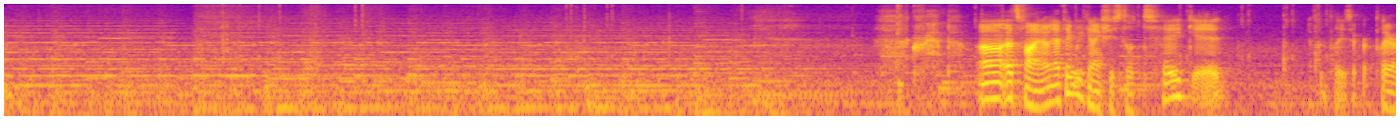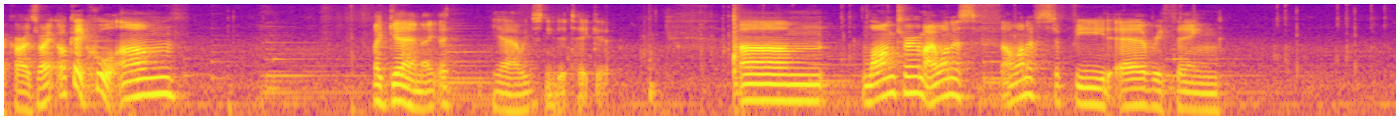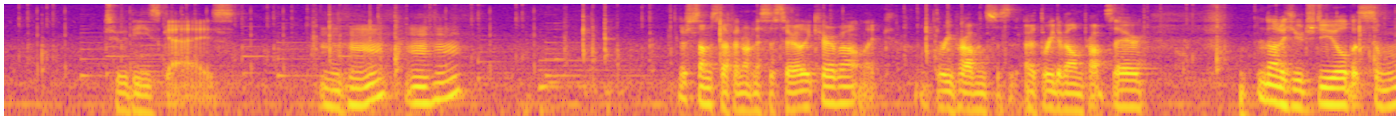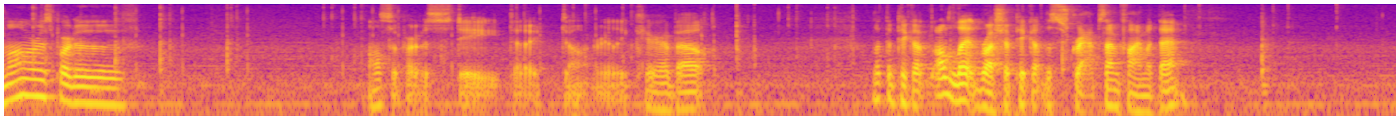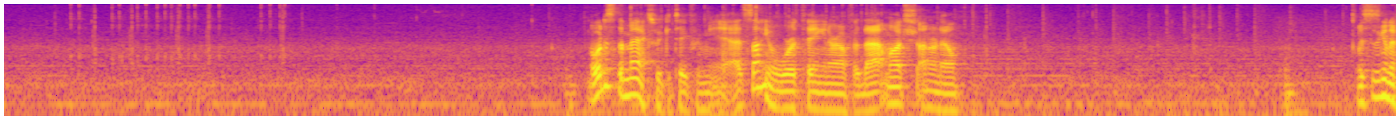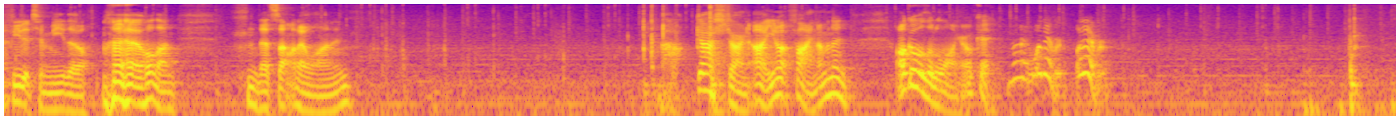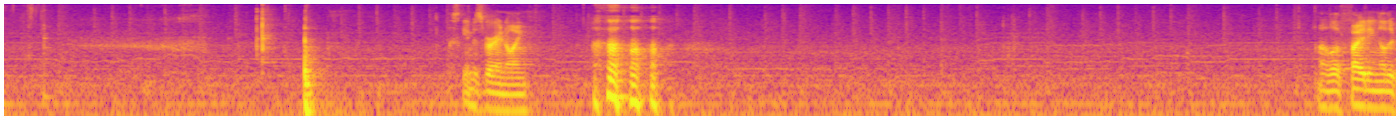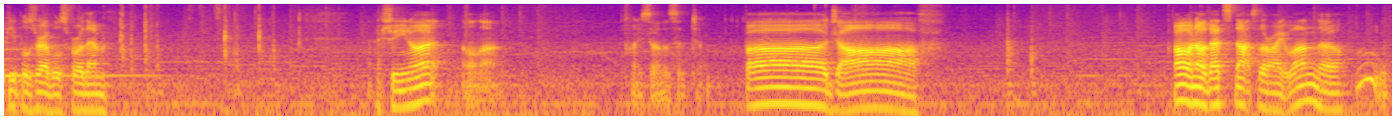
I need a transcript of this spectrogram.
Uh, that's fine. I, mean, I think we can actually still take it if we play our, play our cards right. Okay, cool. Um, again, I, I yeah, we just need to take it. Um, long term, I want us I want us to feed everything to these guys. Mm-hmm. Mm-hmm. There's some stuff I don't necessarily care about, like three provinces or three development provinces there. Not a huge deal, but Samara is part of... Also part of a state that I don't really care about. Let them pick up... I'll let Russia pick up the scraps. I'm fine with that. What is the max we could take from you? Yeah, it's not even worth hanging around for that much. I don't know. This is gonna feed it to me, though. Hold on. That's not what I wanted. Oh, gosh darn it. Ah, you know what? Fine. I'm gonna... I'll go a little longer. Okay. Alright, whatever. Whatever. This game is very annoying. I love fighting other people's rebels for them. Actually, you know what? Hold on. 27th of September. Fudge off. Oh, no, that's not the right one, though. Ooh.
